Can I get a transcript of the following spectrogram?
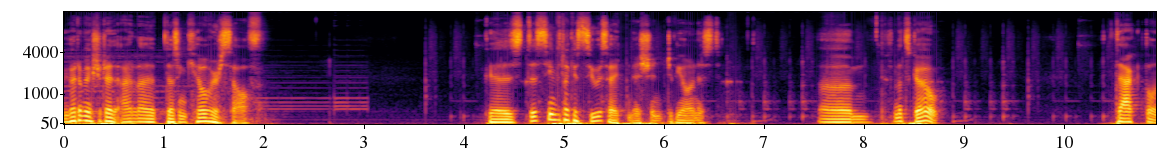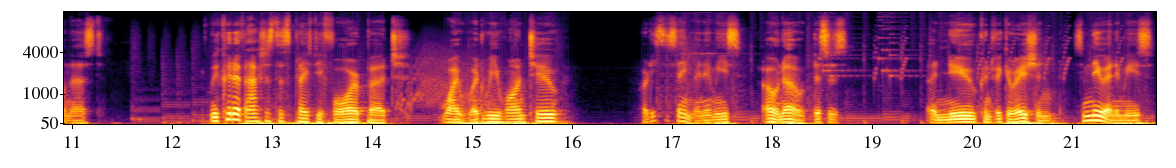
We gotta make sure that Ayla doesn't kill herself. Because this seems like a suicide mission, to be honest. Um, let's go. Dactyl Nest. We could have accessed this place before, but why would we want to? Are these the same enemies? Oh no, this is a new configuration. Some new enemies.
